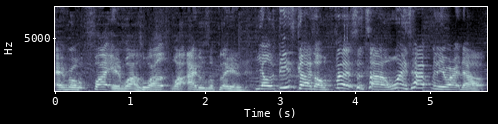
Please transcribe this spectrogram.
Everyone fighting while, while, while idols are playing. Yo, these guys are versatile. What is happening right now?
